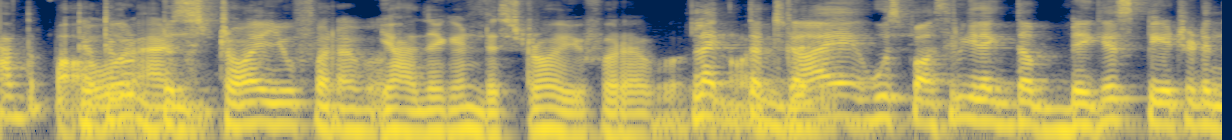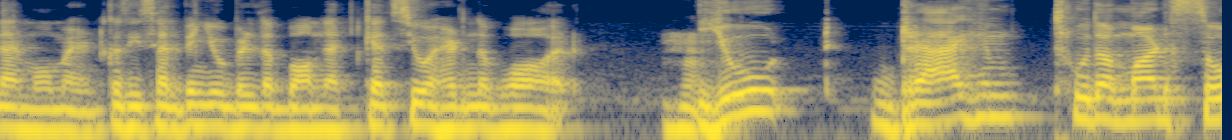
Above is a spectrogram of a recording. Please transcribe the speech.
have the power will and destroy you forever. yeah they can destroy you forever Like you know, the guy who's possibly like the biggest patriot in that moment because he's helping you build the bomb that gets you ahead in the war. Hmm. You drag him through the mud so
